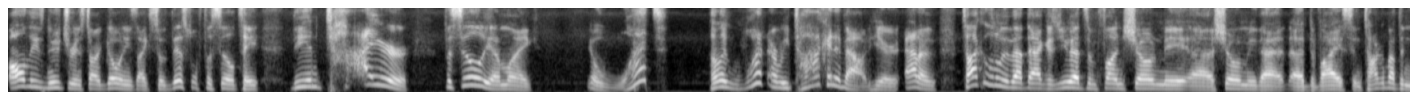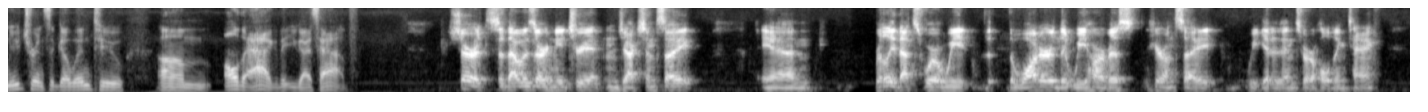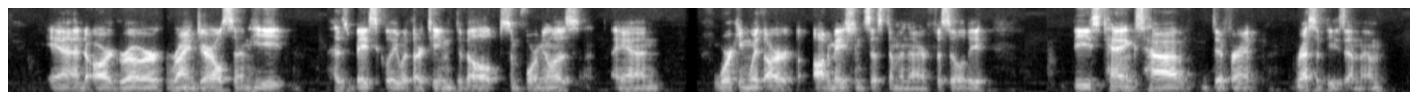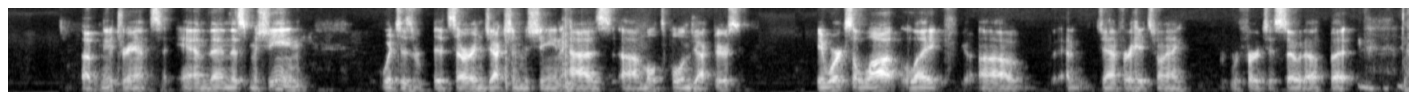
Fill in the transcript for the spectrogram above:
all these nutrients start going. He's like, so this will facilitate the entire facility. I'm like, yo, what? I'm like, what are we talking about here? Adam, talk a little bit about that because you had some fun showing me uh, showing me that uh, device and talk about the nutrients that go into um, all the ag that you guys have. Sure. So that was our nutrient injection site, and really that's where we the, water that we harvest here on site we get it into our holding tank. And our grower ryan geraldson he has basically with our team developed some formulas and working with our automation system in our facility. These tanks have different recipes in them of nutrients. And then this machine which is it's our injection machine has uh, multiple injectors. It works a lot like uh, and Jennifer hates when I refer to soda, but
